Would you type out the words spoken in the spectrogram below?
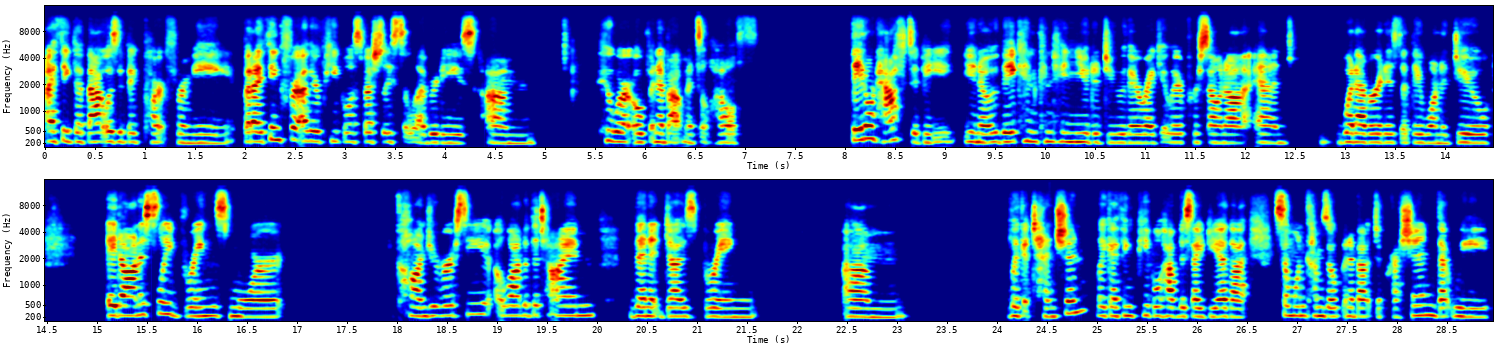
i think that that was a big part for me. But i think for other people especially celebrities um, who are open about mental health they don't have to be you know they can continue to do their regular persona and whatever it is that they want to do. It honestly brings more controversy a lot of the time than it does bring um like attention. Like i think people have this idea that someone comes open about depression that we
